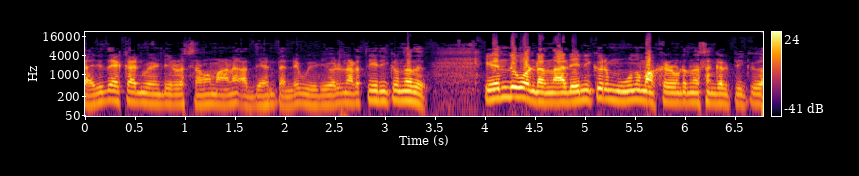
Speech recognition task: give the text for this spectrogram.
കരുതേക്കാൻ വേണ്ടിയുള്ള ശ്രമമാണ് അദ്ദേഹം തന്റെ വീഡിയോയിൽ നടത്തിയിരിക്കുന്നത്. എന്തുകൊണ്ടെന്നാൽ എനിക്കൊരു മൂന്ന് മക്കളുണ്ടെന്ന് സങ്കല്പിക്കുക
